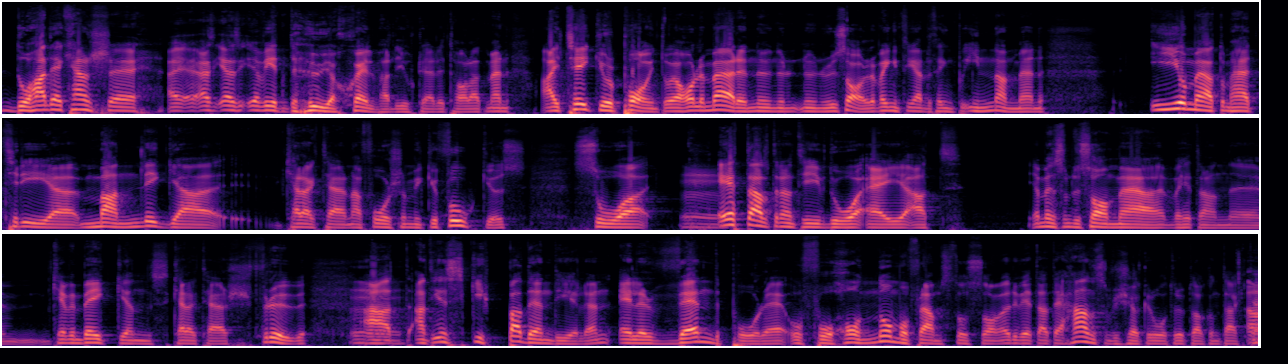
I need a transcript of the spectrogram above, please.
då hade jag kanske, jag, jag, jag vet inte hur jag själv hade gjort det ärligt talat, men I take your point och jag håller med dig nu, nu, nu när du sa det, det var ingenting jag hade tänkt på innan, men i och med att de här tre manliga karaktärerna får så mycket fokus, så ett alternativ då är ju att Ja men som du sa med, vad heter han, eh, Kevin Bacons karaktärs fru Att antingen skippa den delen, eller vänd på det och få honom att framstå som, du vet att det är han som försöker återuppta kontakten.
